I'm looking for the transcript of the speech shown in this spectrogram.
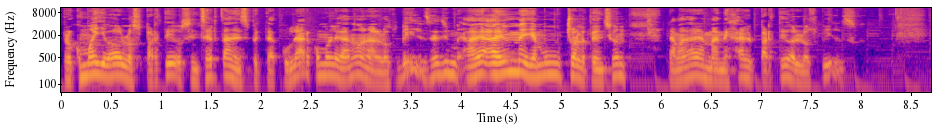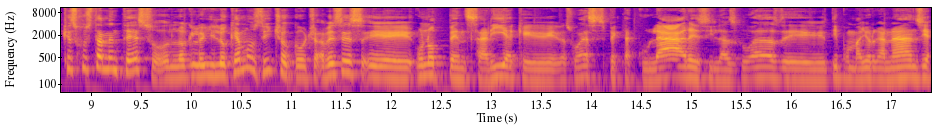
pero cómo ha llevado los partidos sin ser tan espectacular, cómo le ganaron a los Bills. A, mí me llamó mucho la atención la manera de manejar el partido de los Bills. Que es justamente eso, y lo que hemos dicho, coach. A veces eh, uno pensaría que las jugadas espectaculares y las jugadas de tipo mayor ganancia.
